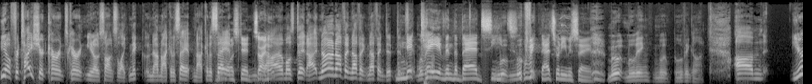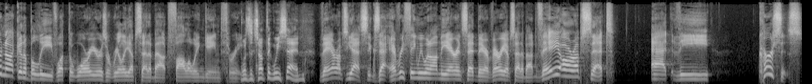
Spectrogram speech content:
you know, for tie shirt current current you know songs like Nick. No, I'm not going to say it. I'm not going to say You it. almost did. Sorry, No. I almost did. I, no, no, nothing, nothing, nothing. Did, Nick it. On. Cave and the Bad Seeds. moving- That's what he was saying. Mo- moving, mo- moving on. Um, you're not going to believe what the Warriors are really upset about following Game Three. Was it something we said? They are upset. Yes, exact. Everything we went on the air and said they are very upset about. They are upset at the curses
